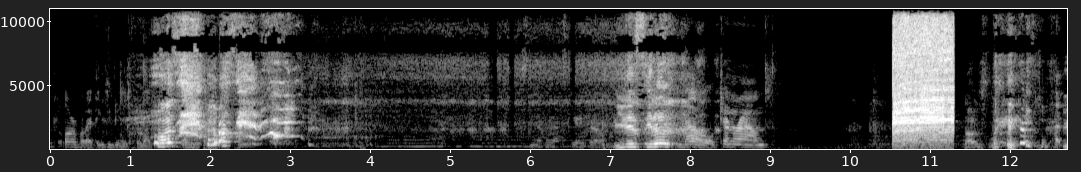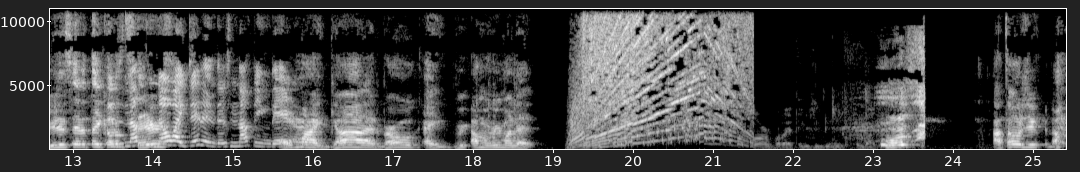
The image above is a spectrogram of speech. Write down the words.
Yeah, a little lower, but I think you need to come back. What? It's never that you didn't see that? No, turn around. No, I'm just you didn't see that they go There's nothing. upstairs? No, I didn't. There's nothing oh there. Oh my god, bro. Hey, re- I'm gonna rerun that. I told you. No. what?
